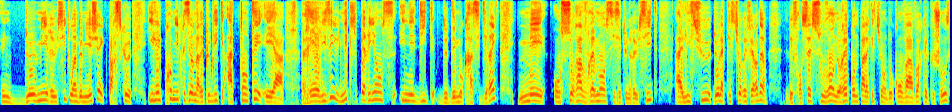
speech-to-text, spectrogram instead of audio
une demi-réussite ou un demi-échec, parce que il est le premier président de la République à tenter et à réaliser une expérience inédite de démocratie directe, mais on saura vraiment si c'est une réussite à l'issue de la question référendaire. Les Français souvent ne répondent pas à la question, donc on va avoir quelque chose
